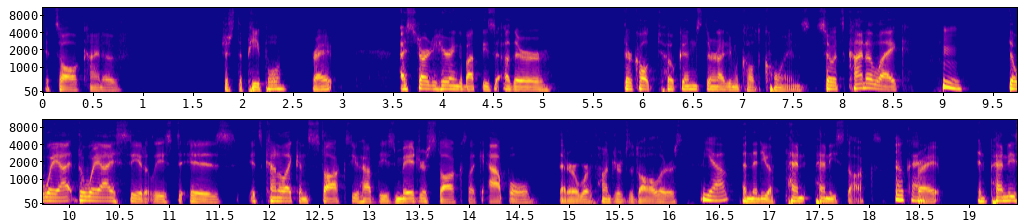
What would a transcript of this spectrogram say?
It's all kind of just the people, right? I started hearing about these other, they're called tokens. They're not even called coins. So it's kind of like Hmm. the way I the way I see it at least is it's kind of like in stocks. You have these major stocks like Apple that are worth hundreds of dollars, Yeah. and then you have pen, penny stocks, Okay. right? And penny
